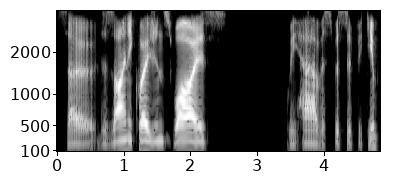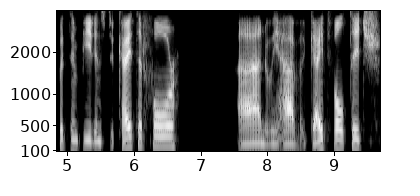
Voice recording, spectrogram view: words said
So design equations wise, we have a specific input impedance to cater for, and we have a gate voltage.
